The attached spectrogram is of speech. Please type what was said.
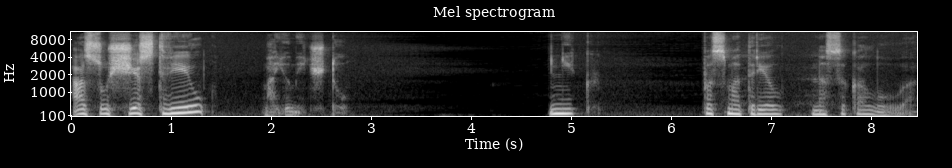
осуществил мою мечту. Ник посмотрел на Соколова.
